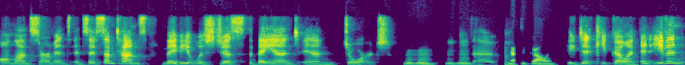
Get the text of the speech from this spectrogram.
online sermons. And so sometimes maybe it was just the band and George. mm-hmm. Mm-hmm. So Kept it going. he did keep going. And even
